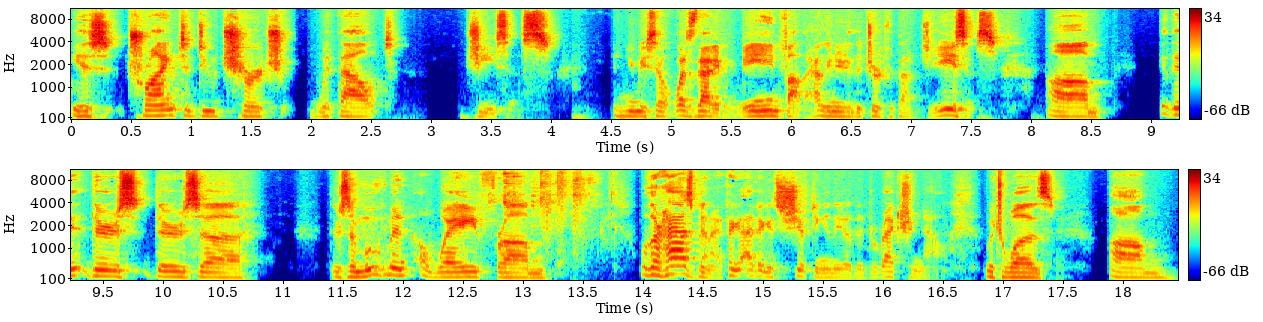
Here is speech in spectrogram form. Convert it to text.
is trying to do church without Jesus. And you may say, what does that even mean, Father? How can you do the church without Jesus? Um, there's there's uh, there's a movement away from well, there has been. I think I think it's shifting in the other direction now, which was, um,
